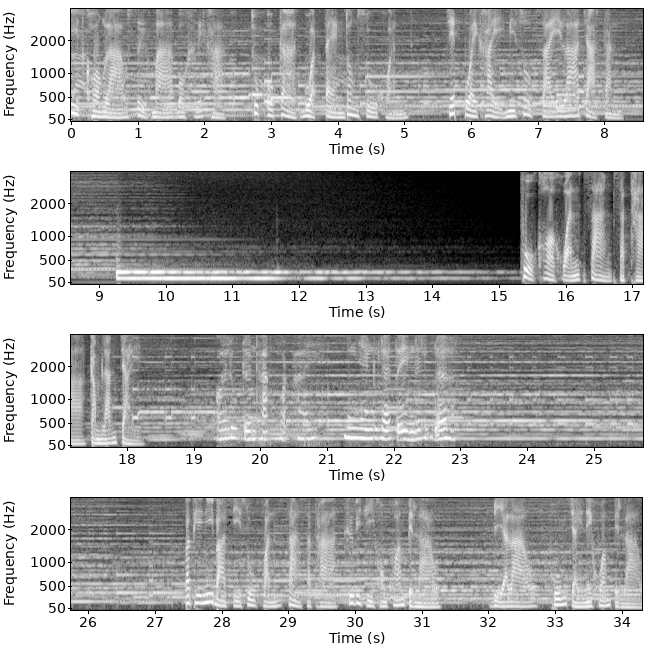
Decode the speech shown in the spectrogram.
ฮีดของลาวสืบมาบ่เคยขาดทุกโอกาสบวชแต่งต้องสู่ขวัญ เจ็บป่วยไข้มีโศกไซล้าจากกัน ผู้ขอขวัญสร้างศรัทธากำลังใจขอให้ลูกเดินทางปลอดภัยลุงแยงดูแลตัวเองได้ลูกเด้อ ประเพณีบาสีสู่ขวัญสร้างศรัทธาคือวิธีของความเป็นลาว เบียลาวภูมิใจในความเป็นลาว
